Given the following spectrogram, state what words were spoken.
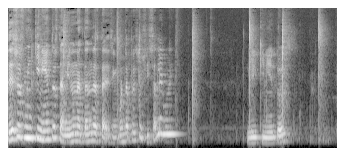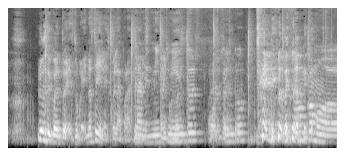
De esos 1500, también una tanda hasta de 50 pesos y sale, güey. 1500. No sé cuánto es, güey. No estoy en la escuela para hacer Mames, mis cálculos. 1500 A ver, por espera, 5 De los de la- son como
